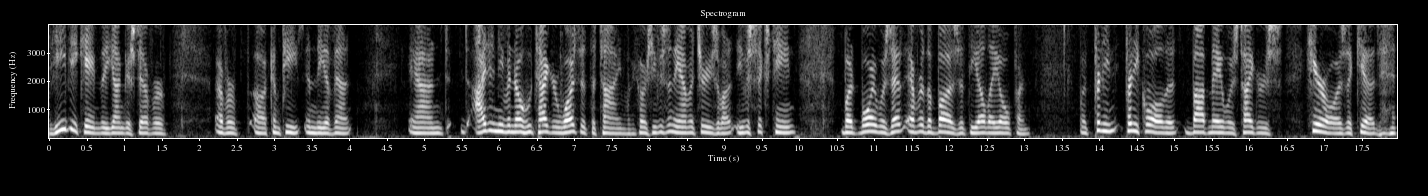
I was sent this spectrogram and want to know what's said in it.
he became the youngest ever ever uh, compete in the event. And I didn't even know who Tiger was at the time. because he was an amateur. He was about he was 16, but boy, was that ever the buzz at the LA Open. But pretty pretty cool that Bob May was Tiger's hero as a kid.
